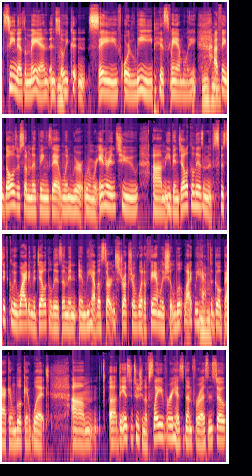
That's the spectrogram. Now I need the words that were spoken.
seen as a man and so he couldn't save or lead his family. I think those are some of the things that when we're when we're entering into um, evangelicalism specifically white evangelicalism and, and we have a certain structure of what a family should look like we have to go back and look at what um, uh, the institution of slavery has done for us. And so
